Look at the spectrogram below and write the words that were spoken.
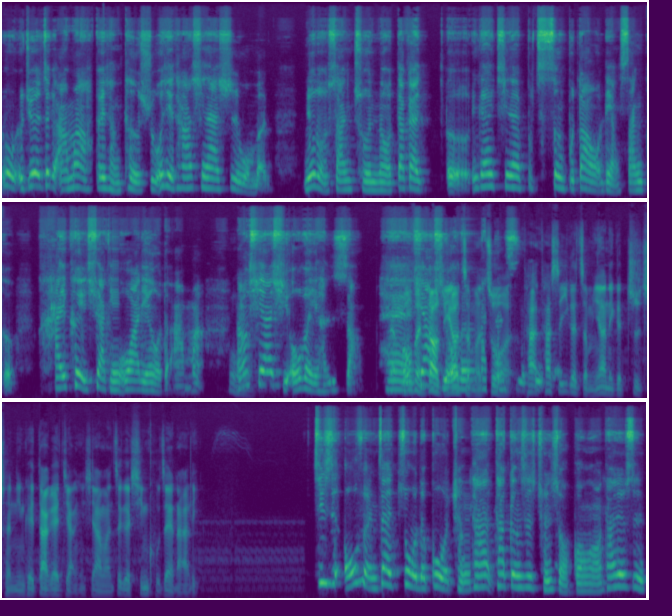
北。我我觉得这个阿嬷非常特殊，而且她现在是我们牛斗山村哦，大概呃应该现在不剩不到两三个还可以夏天挖莲藕的阿嬷，哦、然后现在洗藕粉也很少。那藕粉到底要怎么做？它它是一个怎么样的一个制成？您可以大概讲一下吗？这个辛苦在哪里？其实藕粉在做的过程，它它更是纯手工哦，它就是。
